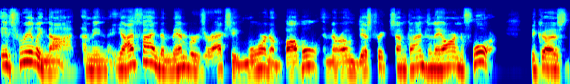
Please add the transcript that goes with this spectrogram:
It's really not. I mean, you know, I find the members are actually more in a bubble in their own district sometimes than they are on the floor because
